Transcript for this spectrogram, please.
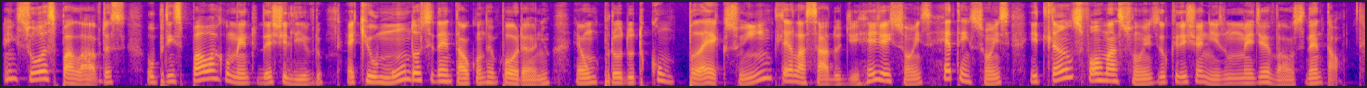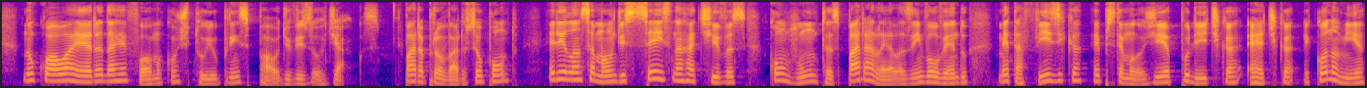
Em suas palavras, o principal argumento deste livro é que o mundo ocidental contemporâneo é um produto complexo e entrelaçado de rejeições, retenções e transformações do cristianismo medieval ocidental, no qual a era da reforma constitui o principal divisor de águas. Para provar o seu ponto, ele lança mão de seis narrativas conjuntas paralelas envolvendo metafísica, epistemologia, política, ética, economia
